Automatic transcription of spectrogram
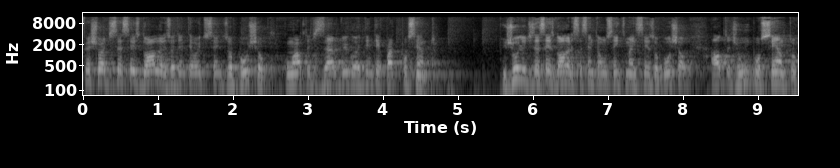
fechou a 16 dólares 88 centos o bushel, com alta de 0,84%. Julho, 16 dólares, 61 centos mais 6 o bushel, alta de 1%.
